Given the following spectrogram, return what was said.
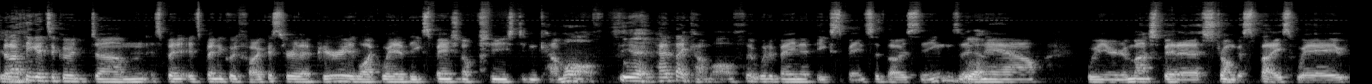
and I think it's a good. Um, it's been it's been a good focus through that period, like where the expansion opportunities didn't come off. Yeah, had they come off, it would have been at the expense of those things, and Yeah. now we're in a much better, stronger space where.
